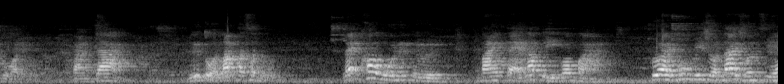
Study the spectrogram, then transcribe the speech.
ตรวจการจ้าง หรือตรวจรับพัสดุ และข้อมูลอื่นๆ ในแต่ละปีก็มาเพื่อให้ผู้มีส่วนได้ส่วนเสีย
